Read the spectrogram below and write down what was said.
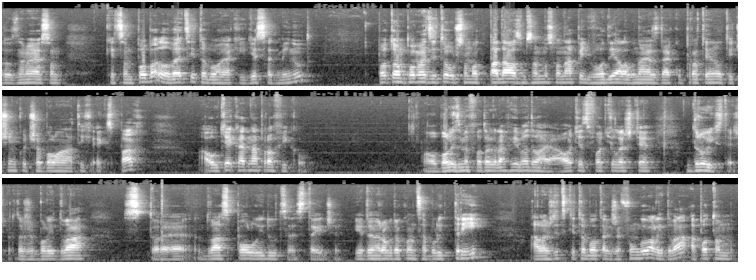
To znamená, ja som, keď som pobalil veci, to bolo nejakých 10 minút potom pomedzi to už som odpadal, som sa musel napiť vody alebo nájsť nejakú proteínovú tyčinku, čo bolo na tých expach a utekať na profíkov. Lebo boli sme fotografii iba dvaja a otec fotil ešte druhý stage, pretože boli dva, ktoré, dva spolu idúce stage. Jeden rok dokonca boli tri, ale vždycky to bolo tak, že fungovali dva a potom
